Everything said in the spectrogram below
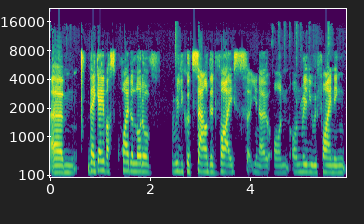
um, they gave us quite a lot of really good sound advice you know on on really refining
